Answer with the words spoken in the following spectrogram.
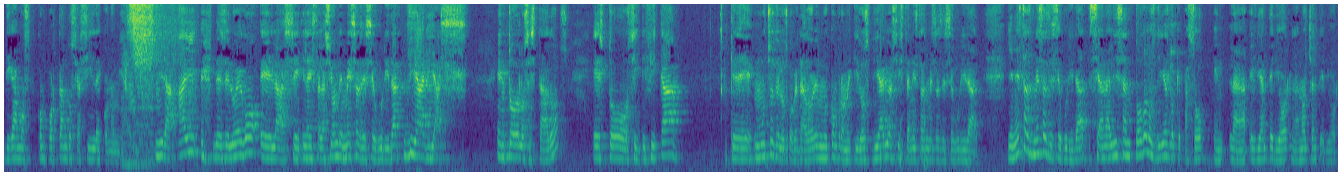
digamos, comportándose así la economía. Mira, hay desde luego eh, la instalación de mesas de seguridad diarias en todos los estados. Esto significa que muchos de los gobernadores muy comprometidos diario asisten a estas mesas de seguridad. Y en estas mesas de seguridad se analizan todos los días lo que pasó en la, el día anterior, en la noche anterior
